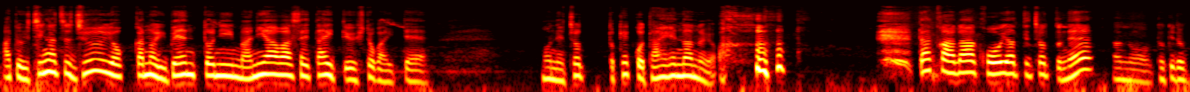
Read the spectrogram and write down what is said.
あと1月14日のイベントに間に合わせたいっていう人がいて、もうね、ちょっと結構大変なのよ。だから、こうやってちょっとね、あの、時々、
